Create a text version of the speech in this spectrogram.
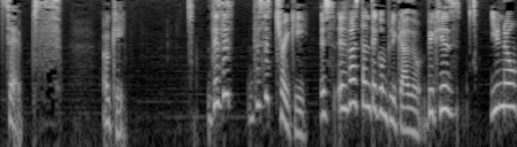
tips. Okay. This is, this is tricky. Es, es bastante complicado because you know,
